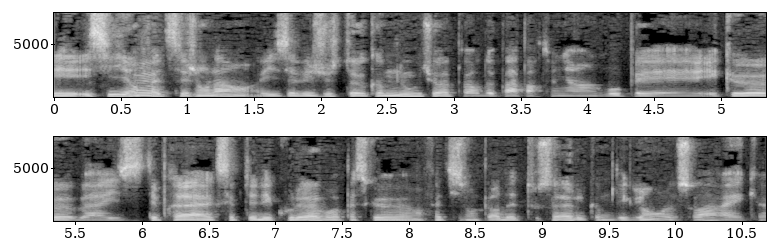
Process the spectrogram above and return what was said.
Et, et, si en mm. fait ces gens-là, ils avaient juste euh, comme nous, tu vois, peur de pas appartenir à un groupe et, et que euh, bah, ils étaient prêts à accepter des couleuvres parce que en fait ils ont peur d'être tout seuls comme des glands le soir et que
